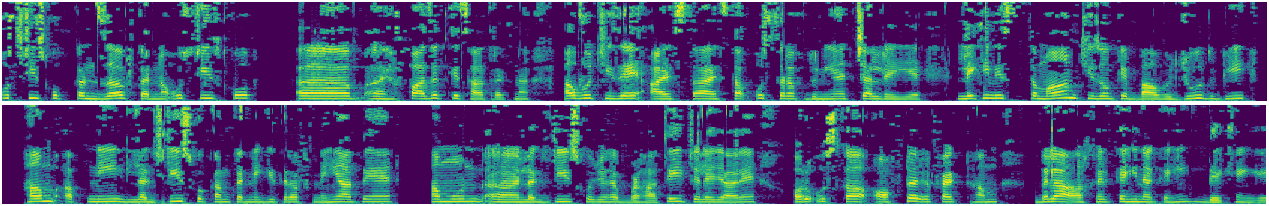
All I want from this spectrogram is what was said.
اس چیز کو کنزرو کرنا، اس چیز کو حفاظت کے ساتھ رکھنا۔ اب وہ چیزیں آہستہ آہستہ اس طرف دنیا چل رہی ہے۔ لیکن اس تمام چیزوں کے باوجود بھی ہم اپنی لگژریز کو کم کرنے کی طرف نہیں آتے ہیں۔ ہم ان لگژریز کو جو ہے بڑھاتے ہی چلے جا رہے ہیں اور اس کا آفٹر افیکٹ ہم بلا آخر کہیں نہ کہیں دیکھیں گے۔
